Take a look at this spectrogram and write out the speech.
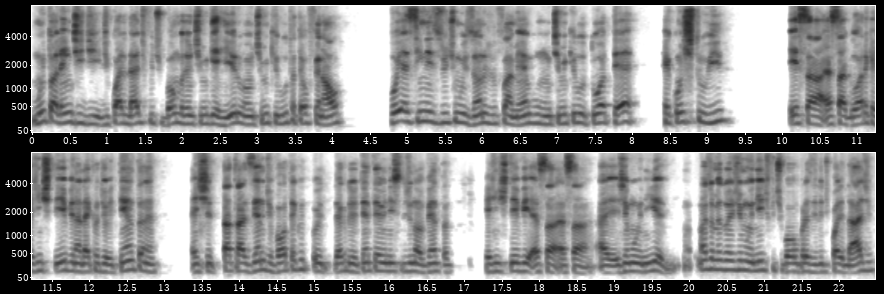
muito além de, de, de qualidade de futebol, mas é um time guerreiro, é um time que luta até o final. Foi assim nesses últimos anos do Flamengo, um time que lutou até reconstruir essa, essa glória que a gente teve na década de 80, né? A gente está trazendo de volta a década de 80 e o início de 90, que a gente teve essa, essa a hegemonia, mais ou menos uma hegemonia de futebol brasileiro de qualidade.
